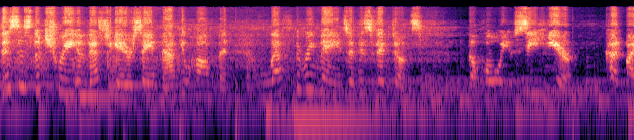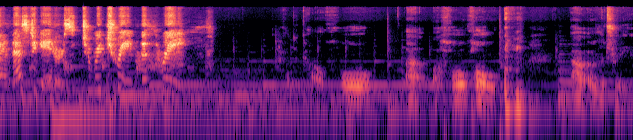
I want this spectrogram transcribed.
This is the tree investigators say Matthew Hoffman left the remains of his victims. The hole you see here, cut by investigators to retrieve the three. I had to cut a whole uh, a whole hole out of the tree.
